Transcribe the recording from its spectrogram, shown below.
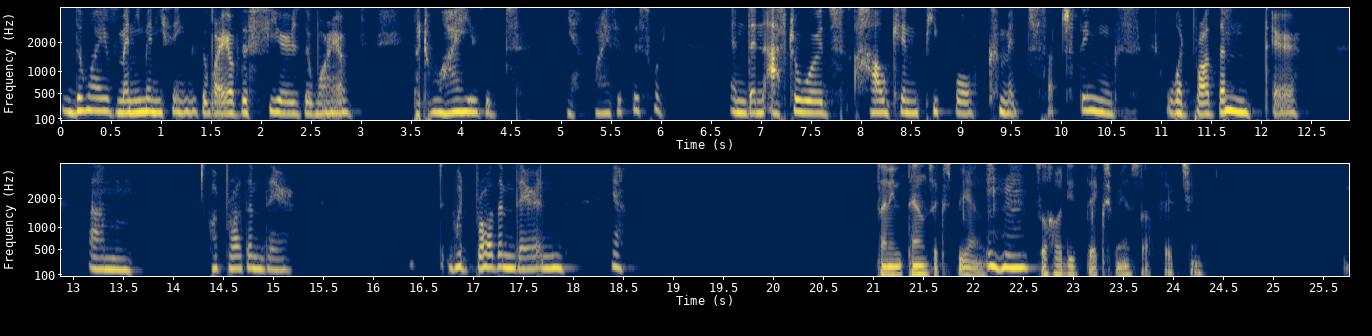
the why of many many things the why of the fears the why of but why is it yeah why is it this way and then afterwards how can people commit such things what brought them there um what brought them there what brought them there and yeah. It's an intense experience. mhm. So how did the experience affect you? I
